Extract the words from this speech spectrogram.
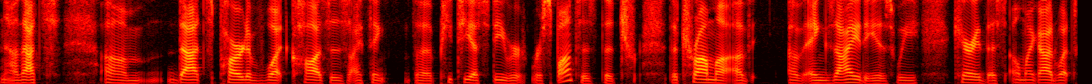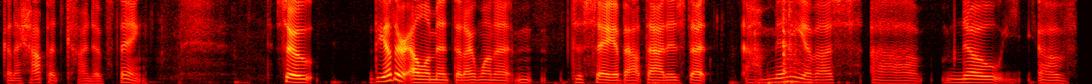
Now that's um, that's part of what causes, I think, the PTSD re- responses, the tr- the trauma of of anxiety, as we carry this, oh my God, what's going to happen kind of thing. So the other element that I want to to say about that is that uh, many of us uh, know of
